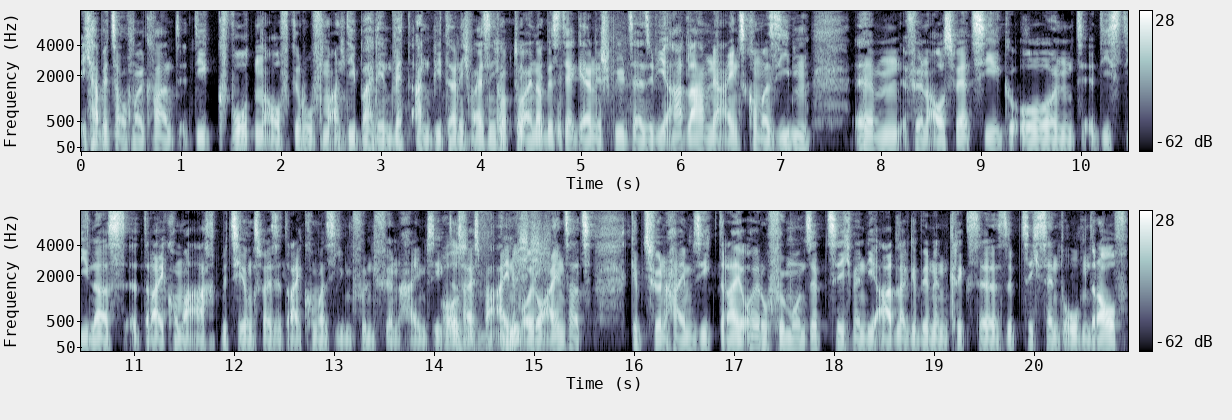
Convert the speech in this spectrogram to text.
ich habe jetzt auch mal gerade die Quoten aufgerufen an die bei den Wettanbietern. Ich weiß nicht, ob du einer bist, der gerne spielt. Also die Adler haben eine 1,7 ähm, für einen Auswärtssieg und die Steelers 3,8 beziehungsweise 3,75 für einen Heimsieg. Das heißt, bei einem Euro Einsatz gibt's für einen Heimsieg 3,75 Euro. Wenn die Adler gewinnen, kriegst du 70 Cent obendrauf.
